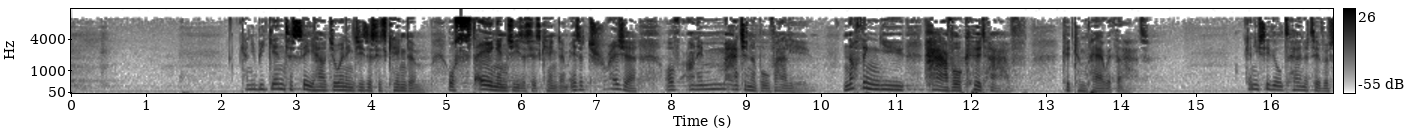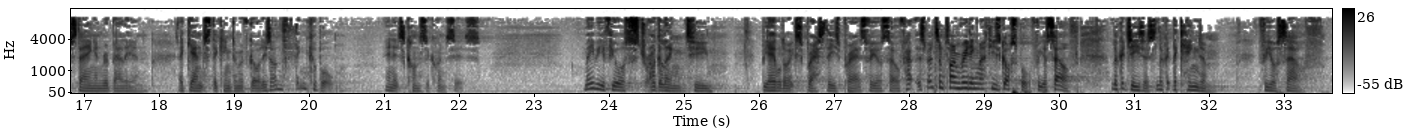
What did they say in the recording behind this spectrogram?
Can you begin to see how joining Jesus' kingdom or staying in Jesus' kingdom is a treasure of unimaginable value? Nothing you have or could have could compare with that. Can you see the alternative of staying in rebellion against the kingdom of God is unthinkable in its consequences? Maybe if you're struggling to be able to express these prayers for yourself, spend some time reading Matthew's gospel for yourself. Look at Jesus, look at the kingdom for yourself,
